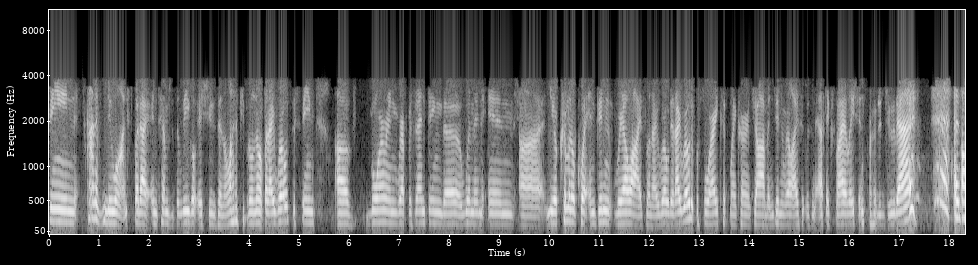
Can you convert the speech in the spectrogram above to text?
scene. It's kind of nuanced, but I, in terms of the legal issues, and a lot of people don't know it. But I wrote the scene of Lauren representing the women in uh New York criminal court and didn't realize when I wrote it. I wrote it before I took my current job and didn't realize it was an ethics violation for her to do that. And so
